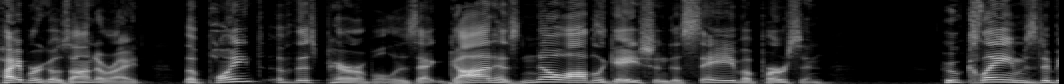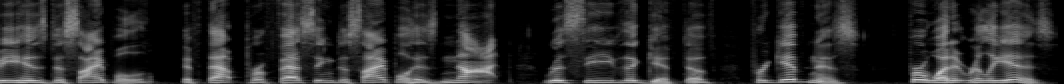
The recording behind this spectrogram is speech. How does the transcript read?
Piper goes on to write The point of this parable is that God has no obligation to save a person who claims to be his disciple if that professing disciple has not received the gift of forgiveness for what it really is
